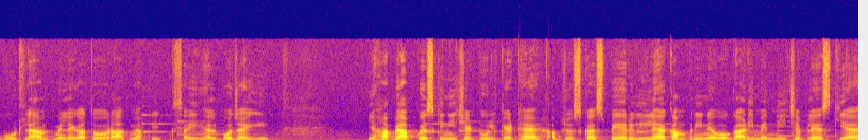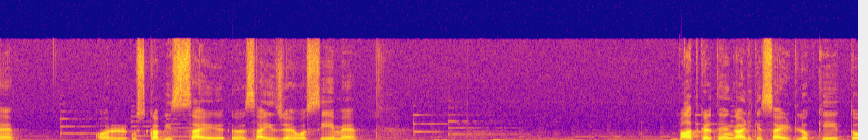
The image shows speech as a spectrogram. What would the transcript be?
बूट लैम्प मिलेगा तो रात में आपकी सही हेल्प हो जाएगी। यहाँ पे आपको इसकी नीचे टूल किट है। अब जो इसका स्पेयर व्हील है कंपनी ने वो गाड़ी में नीचे प्लेस किया है। और उसका भी साइज़ जो है वो सेम है। बात करते हैं गाड़ी के साइड लुक की तो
